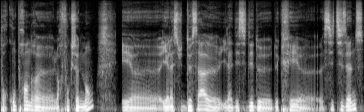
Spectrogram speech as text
pour comprendre leur fonctionnement. Et, à la suite de ça, il a décidé de créer Citizens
